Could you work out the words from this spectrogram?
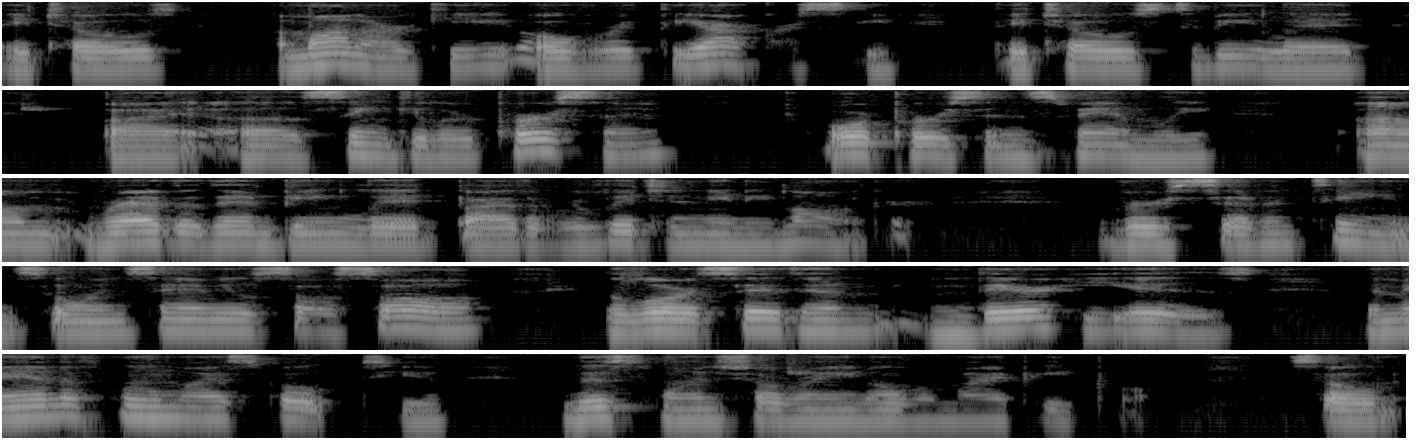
They chose a monarchy over a theocracy. They chose to be led by a singular person or person's family um, rather than being led by the religion any longer. Verse 17 So when Samuel saw Saul, the Lord said to him, There he is, the man of whom I spoke to you. This one shall reign over my people. So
